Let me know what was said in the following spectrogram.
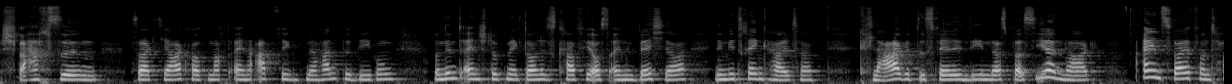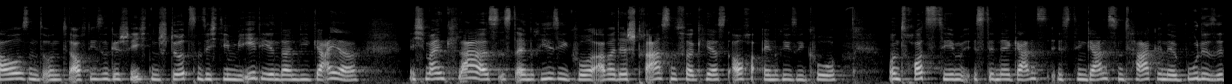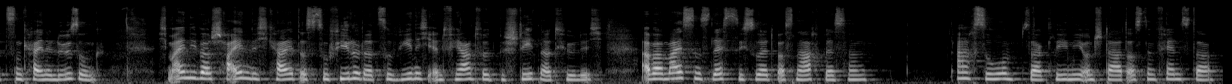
Schwachsinn, sagt Jakob, macht eine abwinkende Handbewegung und nimmt einen Schluck McDonalds Kaffee aus einem Becher in dem Getränkhalter. Klar gibt es Fälle, in denen das passieren mag ein, zwei von tausend und auf diese Geschichten stürzen sich die Medien dann wie Geier. Ich meine, klar, es ist ein Risiko, aber der Straßenverkehr ist auch ein Risiko. Und trotzdem ist, in der ganz, ist den ganzen Tag in der Bude sitzen keine Lösung. Ich meine, die Wahrscheinlichkeit, dass zu viel oder zu wenig entfernt wird, besteht natürlich. Aber meistens lässt sich so etwas nachbessern. Ach so, sagt Leni und starrt aus dem Fenster.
